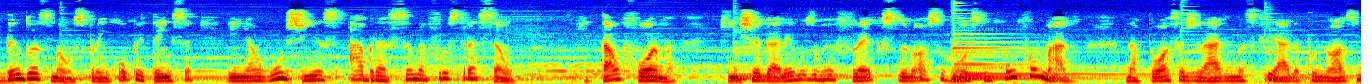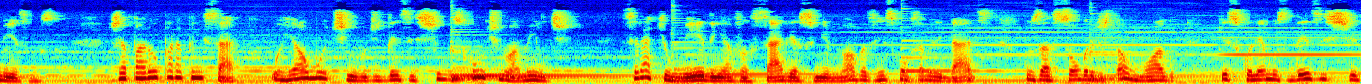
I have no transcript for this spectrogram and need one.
dando as mãos para a incompetência e em alguns dias abraçando a frustração, de tal forma que enxergaremos o reflexo do nosso rosto inconformado na poça de lágrimas criada por nós mesmos. Já parou para pensar o real motivo de desistirmos continuamente? Será que o medo em avançar e assumir novas responsabilidades nos assombra de tal modo que escolhemos desistir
